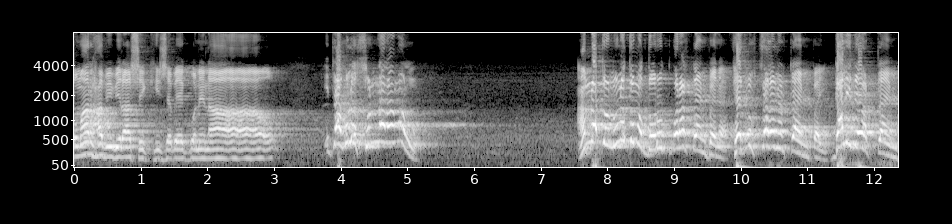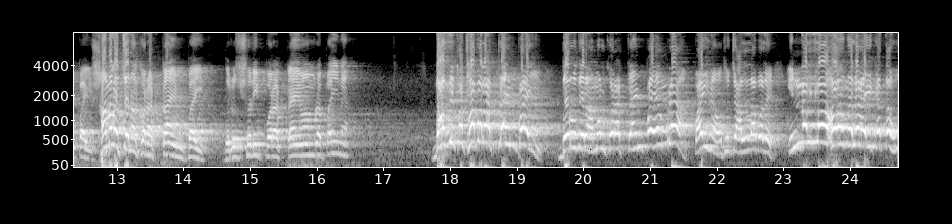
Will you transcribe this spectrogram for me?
তোমার হাবিবের আশেক হিসেবে গনে নাও। এটা হলো সুন্নার আমল। আমরা তো ন্যূনতম দরুদ পড়ার টাইম পাই না ফেসবুক চালানোর টাইম পাই, গালি দেওয়ার টাইম পাই, সমালোচনা করার টাইম পাই, দরুদ শরীফ পড়ার টাইম আমরা পাই না। বাজে কথা বলার টাইম পাই, দরুদের আমল করার টাইম পাই আমরা, পাই না। অথচ আল্লাহ বলে, ইন্নাল্লাহ মালাইকাতাহু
